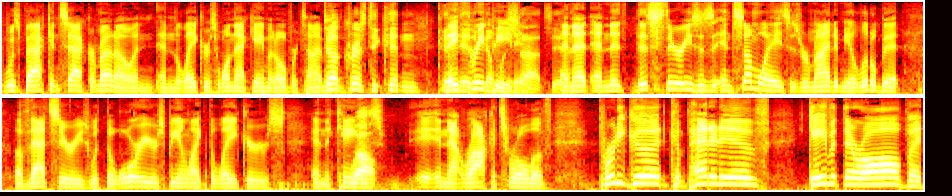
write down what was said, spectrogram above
was back in Sacramento, and, and the Lakers won that game in overtime. Doug and Christie couldn't. couldn't they hit a couple three-peated, shots. Yeah. and that and this, this series is in some ways has reminded me a little bit of that series with the Warriors being like the Lakers and the Kings Well- in that Rockets role of pretty good, competitive, gave it their all, but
